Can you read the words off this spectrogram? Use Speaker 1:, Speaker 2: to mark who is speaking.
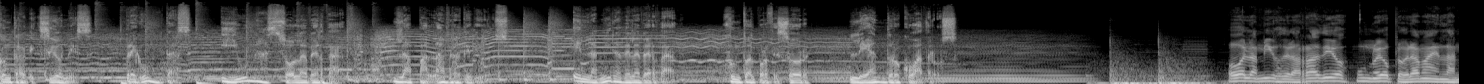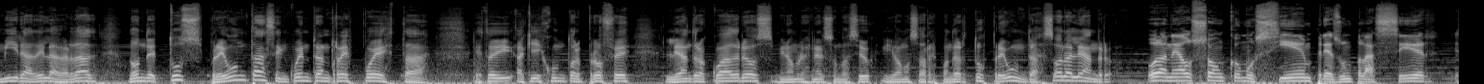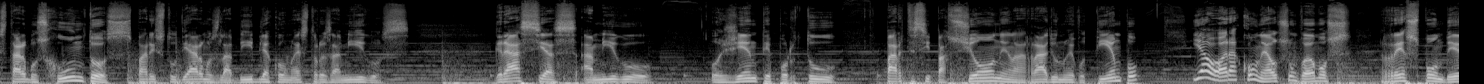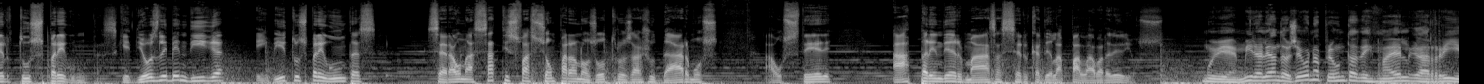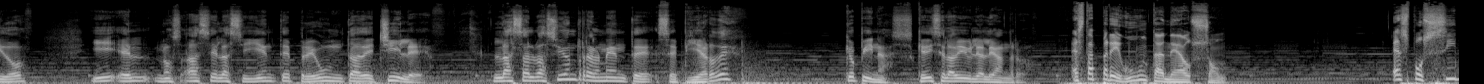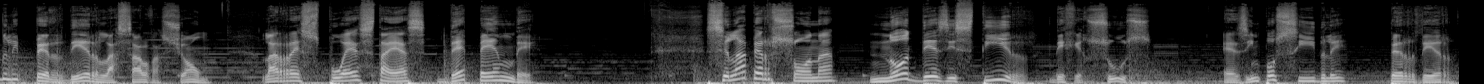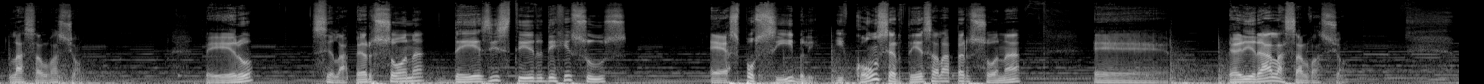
Speaker 1: contradicciones, preguntas y una sola verdad, la palabra de Dios. En la mira de la verdad, junto al profesor Leandro Cuadros.
Speaker 2: Hola amigos de la radio, un nuevo programa en la mira de la verdad, donde tus preguntas encuentran respuesta. Estoy aquí junto al profe Leandro Cuadros, mi nombre es Nelson Basiuk y vamos a responder tus preguntas. Hola Leandro.
Speaker 3: Hola Nelson, como siempre es un placer estarmos juntos para estudiarmos la Biblia con nuestros amigos. Gracias amigo oyente por tu participación en la radio Nuevo Tiempo e agora com Nelson vamos responder tus perguntas. Que Deus lhe bendiga, envie tus perguntas. Será uma satisfação para nós outros ajudarmos a você a aprender mais acerca da palavra de Deus.
Speaker 2: Muy bien, mira Leandro, llegó una pregunta de Ismael Garrido y él nos hace la siguiente pregunta de Chile. ¿La salvación realmente se pierde? ¿Qué opinas? ¿Qué dice la Biblia, Leandro?
Speaker 3: Esta pergunta, Nelson, ¿É possível perder a salvação? A resposta é depende. Se a persona não desistir de Jesus, é impossível perder a salvação. Pero se a persona desistir de Jesus, é possível e com certeza a persona eh, perderá a salvação.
